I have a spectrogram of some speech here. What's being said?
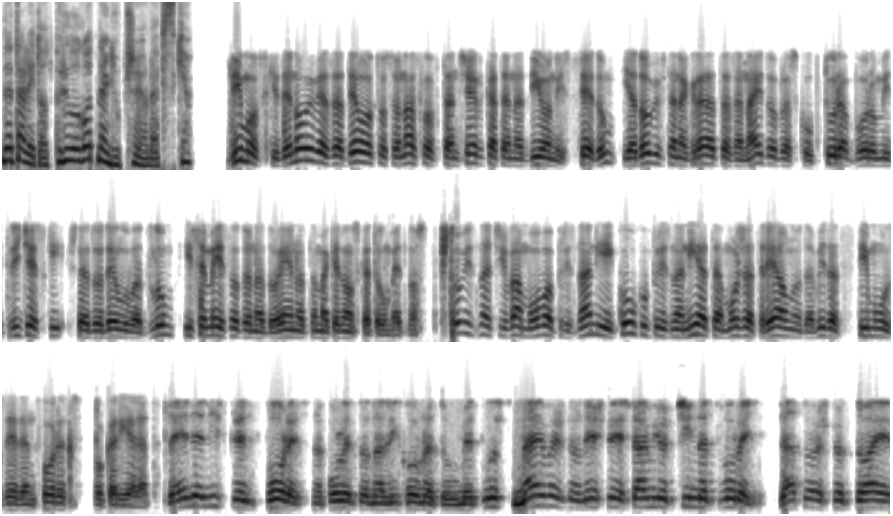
Деталите од прилогот на Љупчо Јолевски. Димовски деновиве за делото со наслов Танчерката на Дионис 7 ја добивте наградата за најдобра скулптура Боро Митричевски, што ја доделува Длум и семејството на доенот на македонската уметност. Што ви значи вам ова признание и колку признанијата можат реално да бидат стимул за еден творец во кариерата? За еден искрен творец на полето на ликовната уметност, најважно нешто е самиот чин на творење затоа што тоа е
